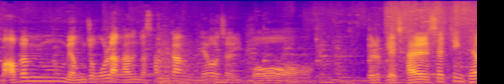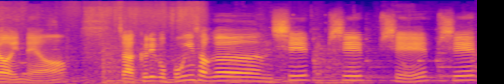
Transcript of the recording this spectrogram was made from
마법 명중 올라가는 거 3강 배워져 있고 이렇게 잘 세팅되어 있네요. 자 그리고 봉인석은 10, 10, 10, 10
